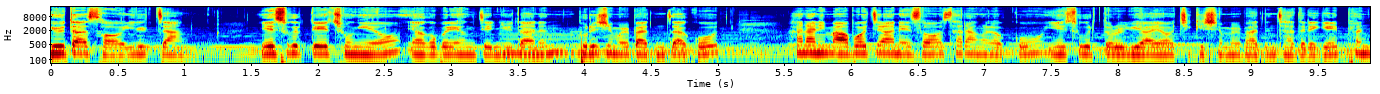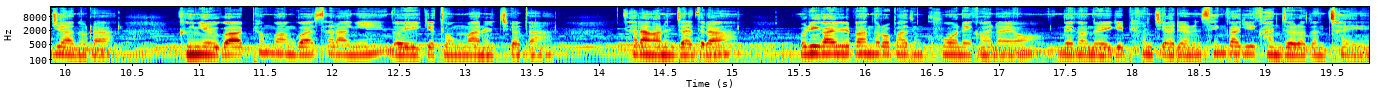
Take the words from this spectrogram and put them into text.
유다서 1장. 예수 그리스도의 종이요 야고보의 형제인 유다는 부르심을 받은 자 곧 하나님 아버지 안에서 사랑을 얻고 예수 그리스도를 위하여 지키심을 받은 자들에게 편지하노라. 긍휼과 평강과 사랑이 너희에게 더욱 많을지어다. 사랑하는 자들아 우리가 일반으로 받은 구원에 관하여 내가 너에게 편지하려는 생각이 간절하던 차에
